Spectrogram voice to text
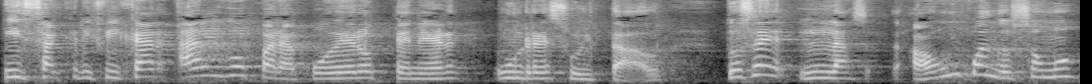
y sacrificar algo para poder obtener un resultado. Entonces, las, aun cuando somos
